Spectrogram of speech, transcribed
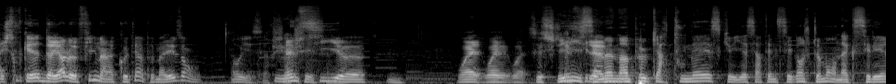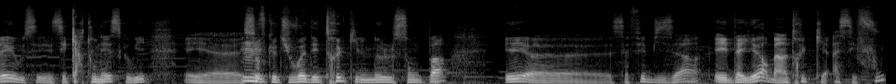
Et je trouve que d'ailleurs le film a un côté un peu malaisant, Oui, c'est recherché, même si euh, Mm. ouais ouais ouais. Parce que je t'ai dit, si c'est la- même un peu cartoonesque. Il y a certaines séquences justement en accéléré où c'est cartoonesque, oui. Et euh, Mm. sauf que tu vois des trucs qui ne le sont pas, et ça fait bizarre. Et d'ailleurs, bah, un truc qui est assez fou,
